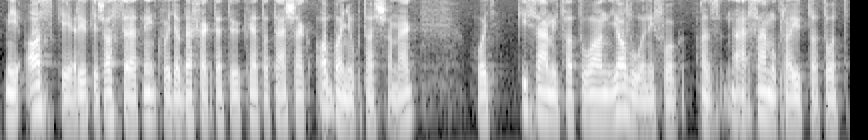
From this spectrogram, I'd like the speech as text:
Mi azt kérjük, és azt szeretnénk, hogy a befektetőket a társaság abban nyugtassa meg, hogy kiszámíthatóan javulni fog az számukra juttatott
